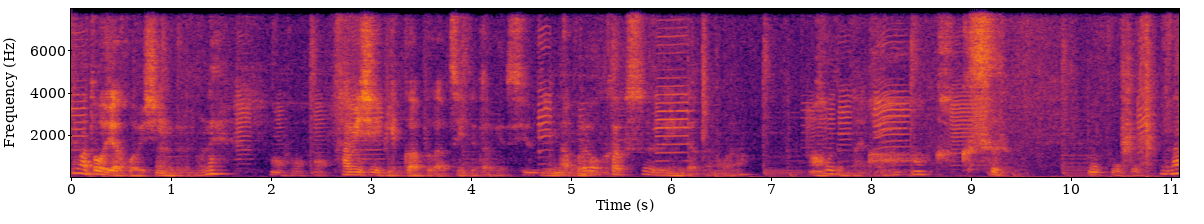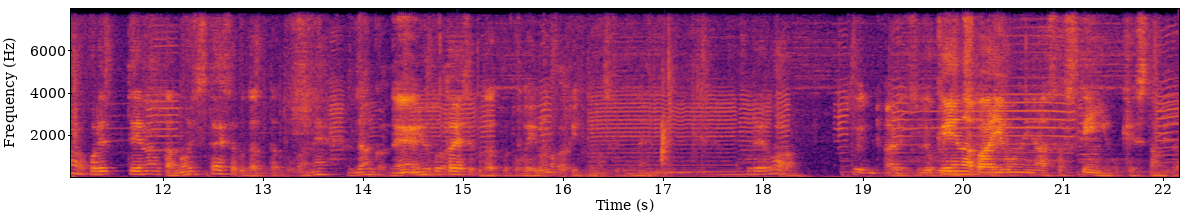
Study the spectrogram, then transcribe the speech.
でまあ、当時はこういうシングルのね寂しいピックアップがついてたわけですよ、これを隠す意味だったのかな。あそうでもないのかああ隠すななんかこれってなんかノイズ対策だったとかね。なんかミュねート対策だったとかいろんなこと言ってますけどね。これはあれ余計なバイオンやサステインを消すためだと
